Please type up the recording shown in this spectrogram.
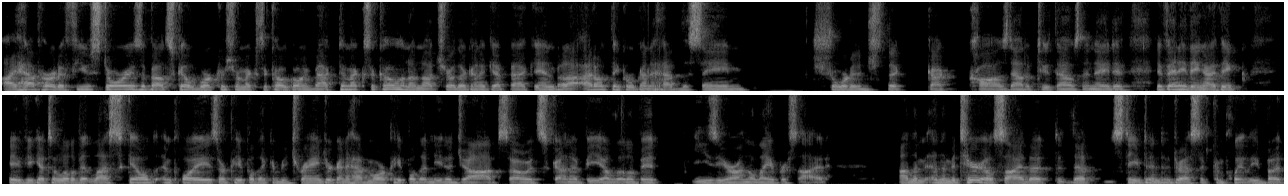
I have heard a few stories about skilled workers from Mexico going back to Mexico, and I'm not sure they're going to get back in, but I don't think we're going to have the same shortage that got caused out of 2008. If, if anything, I think if you get to a little bit less skilled employees or people that can be trained, you're going to have more people that need a job. So it's going to be a little bit easier on the labor side. On the, on the material side, that, that Steve didn't address it completely, but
